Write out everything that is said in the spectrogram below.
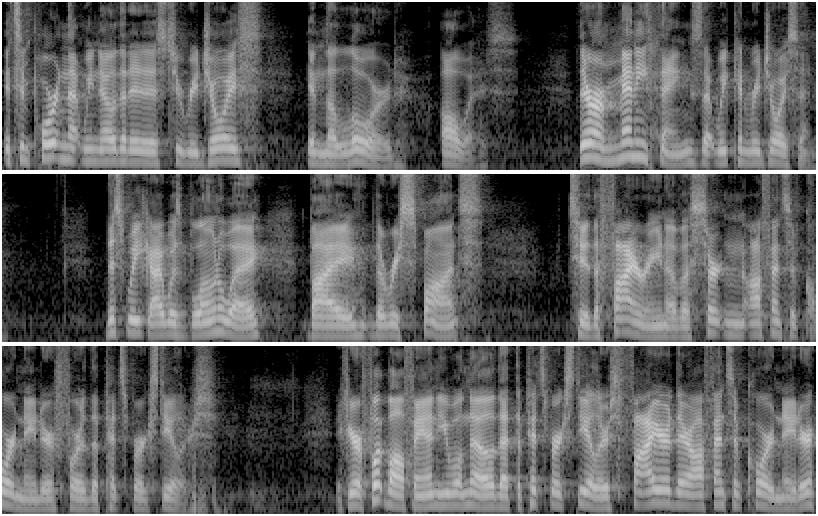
it's important that we know that it is to rejoice in the Lord always. There are many things that we can rejoice in. This week I was blown away by the response to the firing of a certain offensive coordinator for the Pittsburgh Steelers. If you're a football fan, you will know that the Pittsburgh Steelers fired their offensive coordinator,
